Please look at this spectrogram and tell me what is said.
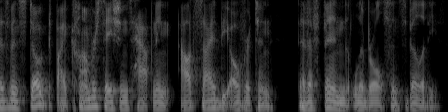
has been stoked by conversations happening outside the Overton that offend liberal sensibilities.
